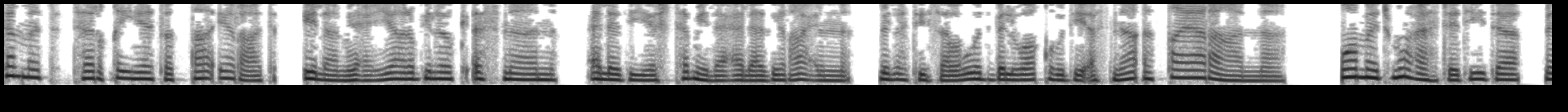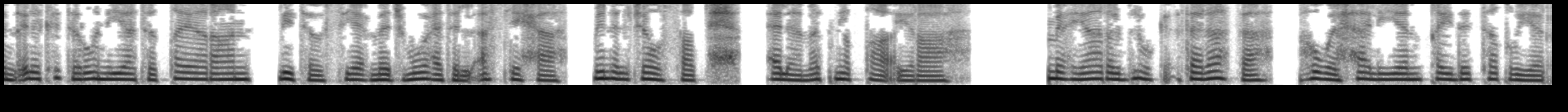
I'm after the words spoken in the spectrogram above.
تمت ترقية الطائرات إلى معيار بلوك أثنان الذي يشتمل على ذراع للتزود بالوقود أثناء الطيران. ومجموعة جديدة من إلكترونيات الطيران لتوسيع مجموعة الأسلحة من الجو سطح على متن الطائرة. معيار البلوك ثلاثة هو حاليا قيد التطوير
